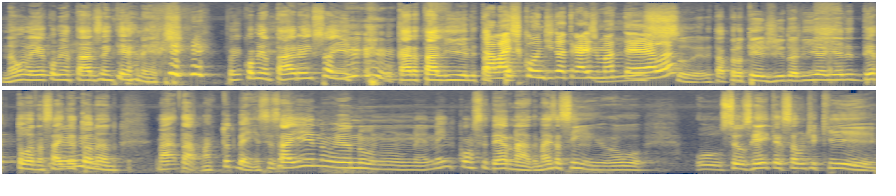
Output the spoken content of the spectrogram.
Não leia comentários na internet. Porque comentário é isso aí. O cara tá ali, ele tá. Tá lá pro- escondido atrás de uma tela. Isso, ele tá protegido ali aí ele detona, Uhum. sai detonando. Mas tá, mas tudo bem. Esses aí não- eu não, não- nem considero nada. Mas assim, o- os seus haters são de que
